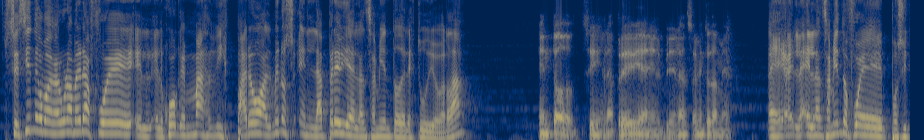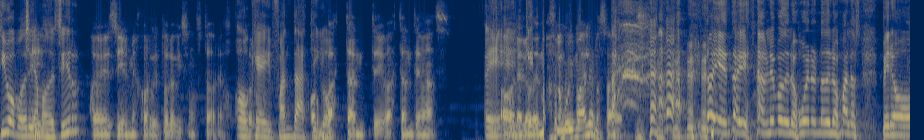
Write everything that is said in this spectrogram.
se siente como que de alguna manera fue el, el juego que más disparó, al menos en la previa del lanzamiento del estudio, ¿verdad? En todo, sí, en la previa, el, en el lanzamiento también. Eh, el, el lanzamiento fue positivo, podríamos decir. Sí, el mejor de todo lo que hicimos hasta ahora. Ok, Por- por fantástico. bastante, bastante más. Eh, Ahora, ¿en lo demás fue muy malo, no sabes. está bien, está bien. Hablemos de los buenos, no de los malos. Pero,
